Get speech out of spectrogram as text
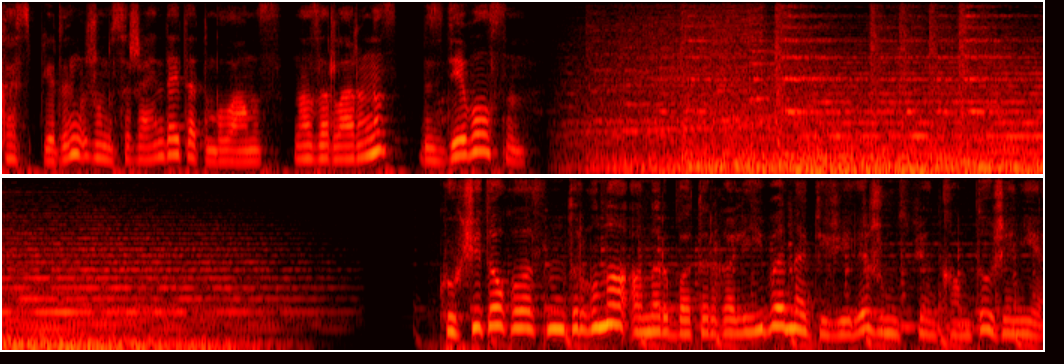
кәсіпкердің жұмысы жайында айтатын боламыз. Назарларыңыз бізде болсын. Көкшетау қаласының тұрғыны анар батырғалиева нәтижелі жұмыспен қамту және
